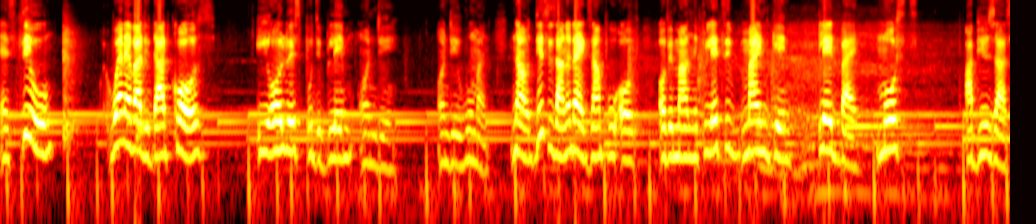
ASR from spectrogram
And still whenever the dad calls he always put the blame on the on the woman. Now this is another example of of a manipulative mind game played by most abusers.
